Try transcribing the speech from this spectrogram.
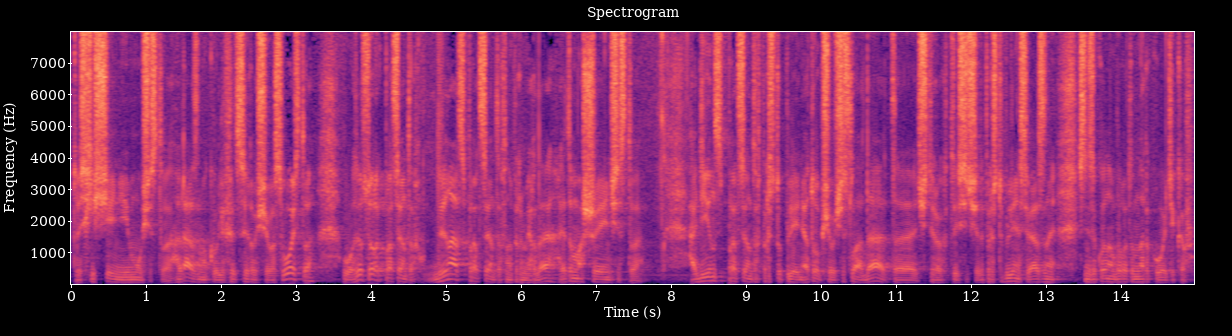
то есть хищение имущества разного квалифицирующего свойства. Вот, это 40%. 12%, например, да, это мошенничество. 11% преступлений от общего числа, да, это 4 тысяч, это преступления, связанные с незаконным оборотом наркотиков.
